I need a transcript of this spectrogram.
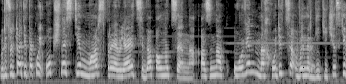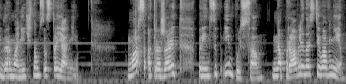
В результате такой общности Марс проявляет себя полноценно, а знак Овен находится в энергетически гармоничном состоянии. Марс отражает принцип импульса, направленности вовне.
